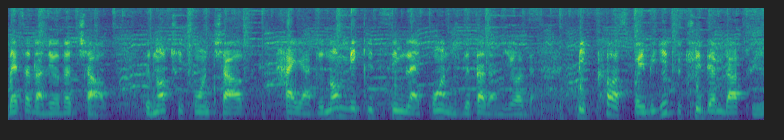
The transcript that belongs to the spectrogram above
better than the other child. Do not treat one child higher. Do not make it seem like one is better than the other. Because when you begin to treat them that way,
